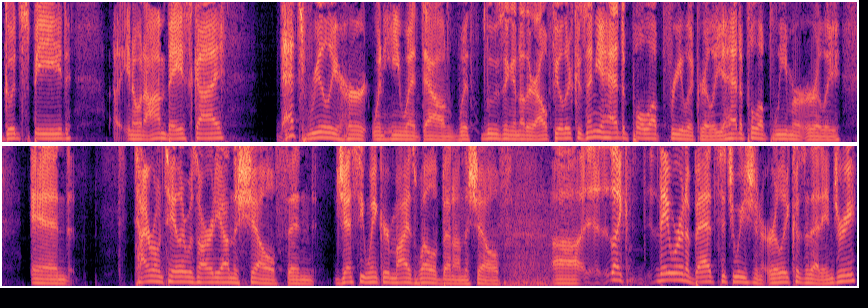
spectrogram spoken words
good speed, uh, you know, an on base guy that's really hurt when he went down with losing another outfielder because then you had to pull up Frelick early, you had to pull up Wiemer early, and Tyrone Taylor was already on the shelf, and Jesse Winker might as well have been on the shelf. Uh, like they were in a bad situation early because of that injury.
